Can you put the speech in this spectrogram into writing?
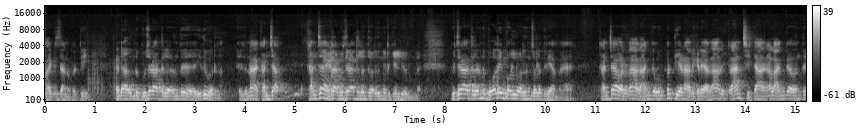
பாகிஸ்தானை பற்றி ரெண்டாவது வந்து குஜராத்தில் இருந்து இது வருதான் எதுனா கஞ்சா. கஞ்சா எங்கடா குஜராத்துலேருந்து வருதுன்னு ஒரு கேள்வி வரும்ல. குஜராத்துலேருந்து போதைப் பொருள் வருதுன்னு சொல்ல தெரியாமல் கஞ்சா வருதான் அது அங்கே உற்பத்தி இடம் அது கிடையாதான். அது டிரான்சிட்டாக அதனால் அங்கே வந்து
